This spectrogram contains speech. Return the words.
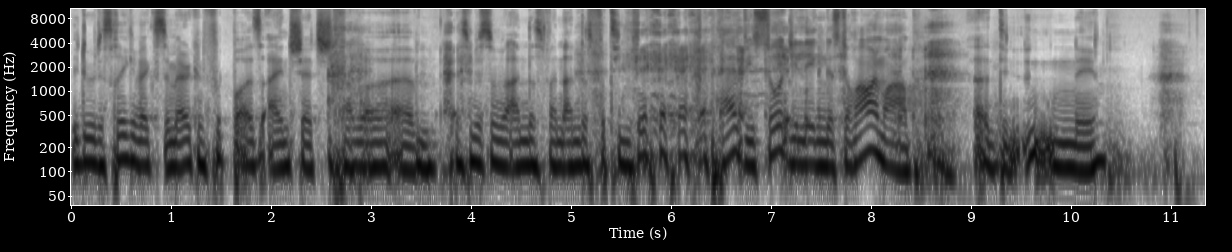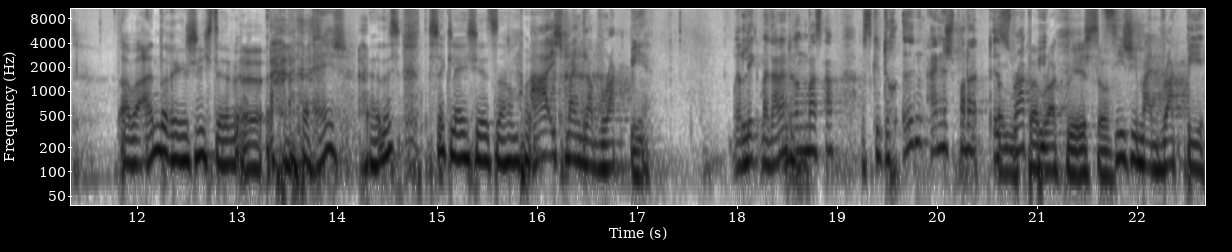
wie du das Regelwerk des American Footballs einschätzt, aber ähm, das müssen wir anders, wann anders vertiefen. Hä, wieso? Die legen das doch auch immer ab. Äh, die, nee. Aber andere Geschichte. Echt? Ja, das, das erkläre ich dir jetzt nach dem Podcast. Ah, ich meine, glaube Rugby. Legt man da nicht irgendwas ab? Es gibt doch irgendeine Sportart, ist Beim- Rugby. beim Rugby ist so. Siehst du, ich mein Rugby.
